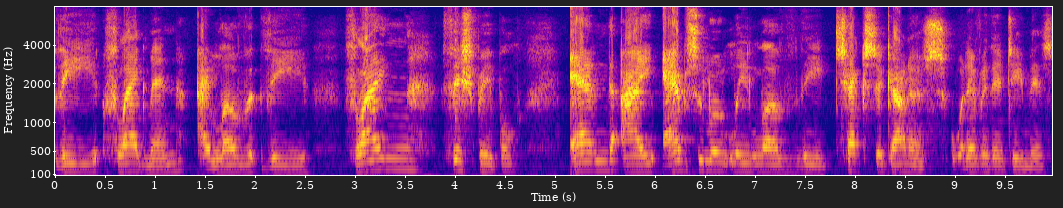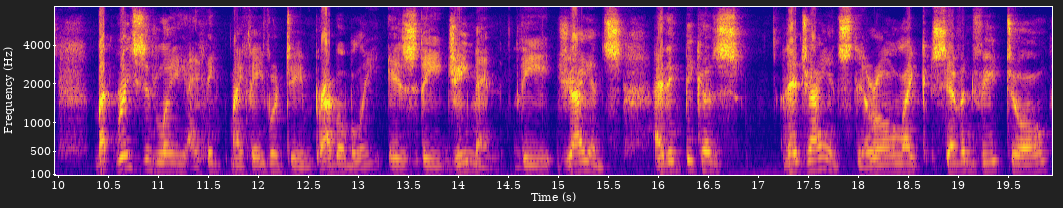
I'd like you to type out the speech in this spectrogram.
the flagmen, I love the flying fish people, and I absolutely love the Texicanos, whatever their team is. But recently, I think my favorite team probably is the G Men, the Giants. I think because They're giants. They're all like seven feet tall.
